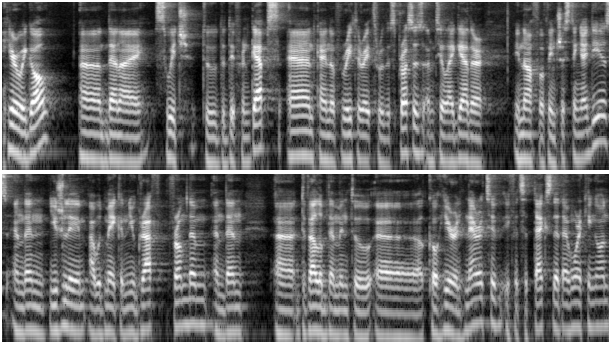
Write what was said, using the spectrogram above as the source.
here we go. Then I switch to the different gaps and kind of reiterate through this process until I gather enough of interesting ideas. And then usually I would make a new graph from them and then uh, develop them into a coherent narrative if it's a text that I'm working on,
